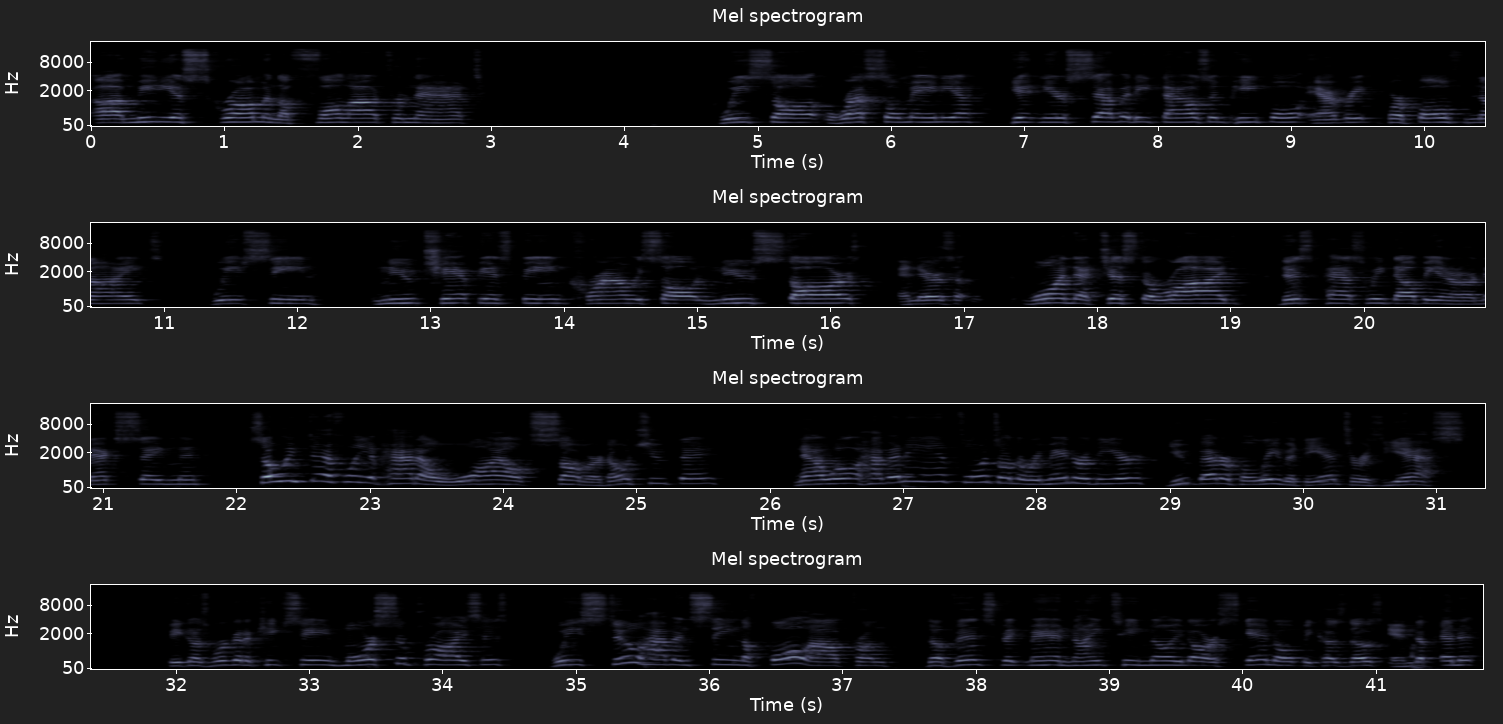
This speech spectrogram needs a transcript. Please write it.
uh, media scrum and the fallout from that. We saw WrestleMania get near 70,000 people every for both nights. We've seen new champions being crowned. We saw new stars, and there's one that just arrived this past week. That'll be in our next segment. So we definitely have had a wild summer, don't you think? Now, will it have any influence on the remainder of the year? You better believe it. The answer is yes, because we're going to keep seeing more surprises. We still haven't seen the fallout from the Vince McMahon $19 million scandal because those independent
